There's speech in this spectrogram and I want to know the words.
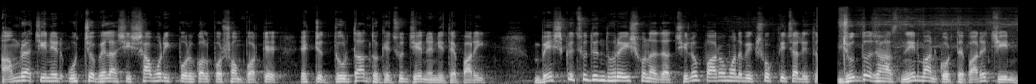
আমরা চীনের উচ্চবিলাসী সামরিক প্রকল্প সম্পর্কে একটি দুর্দান্ত কিছু জেনে নিতে পারি। বেশ কিছুদিন ধরেই শোনা যাচ্ছিল পারমাণবিক শক্তিচালিত যুদ্ধজাহাজ নির্মাণ করতে পারে চীন।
